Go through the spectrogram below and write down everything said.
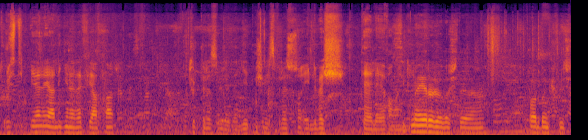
Turistik bir yere geldik yine de fiyatlar Türk lirası bile de 70 espresso 55 TL'ye falan gidiyor. Gitmeye yer arıyorlar işte ya. Pardon küfür için.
